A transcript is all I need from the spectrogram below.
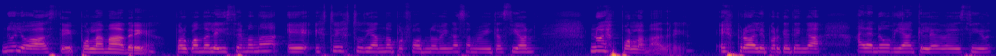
no lo hace por la madre, por cuando le dice, mamá, eh, estoy estudiando, por favor no vengas a mi habitación, no es por la madre. Es probable porque tenga a la novia que le debe decir,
